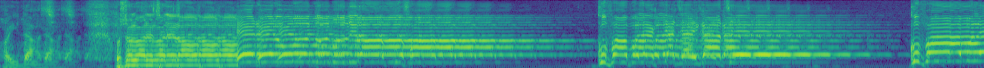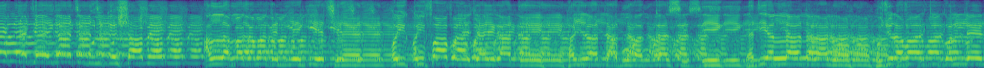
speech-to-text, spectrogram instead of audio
ফায়দা আছে। মুসলমানের ছেলেরা, এর উম্মত মুদিরা কুফা কুফা বলে একটা জায়গা আছে। কুফা আল্লাহ আমাকে নিয়ে গিয়েছিলেন। ওই কুফা বলে জায়গাতে হযরত আবু বকর সিদ্দিক রাদিয়াল্লাহু হুজুর আবার কি করলেন?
